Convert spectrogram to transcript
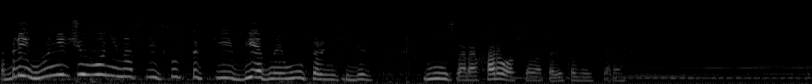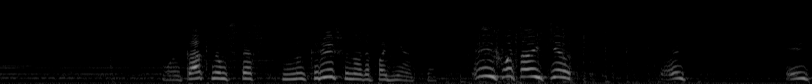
А, блин, ну ничего не нашли. Что ж такие бедные мусорники без мусора. Хорошего только мусора. Ой, как нам что ж на крышу надо подняться? Эй, хватайся! Эй, эй,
